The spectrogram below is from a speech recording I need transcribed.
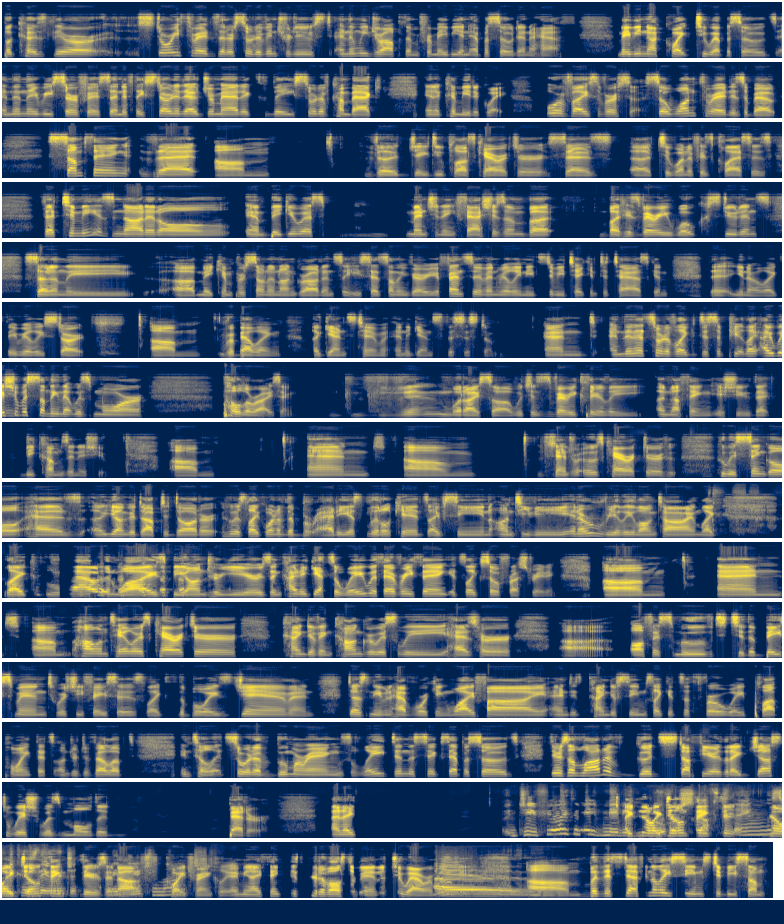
because there are story threads that are sort of introduced and then we drop them for maybe an episode and a half maybe not quite two episodes and then they resurface and if they started out dramatic they sort of come back in a comedic way or vice versa so one thread is about something that um, the Jay Duplass character says uh, to one of his classes that to me is not at all ambiguous mentioning fascism, but but his very woke students suddenly uh, make him persona non grata and say he said something very offensive and really needs to be taken to task, and that you know, like they really start um, rebelling against him and against the system. And and then it sort of like disappeared. Like I wish it Mm. was something that was more polarizing than what I saw, which is very clearly a nothing issue that becomes an issue. Um, and um, Sandra Oh's character, who who is single, has a young adopted daughter who is like one of the brattiest little kids I've seen on TV in a really long time. Like like loud and wise beyond her years and kind of gets away with everything. It's like so frustrating. Um, and um, Holland Taylor's character kind of incongruously has her uh, office moved to the basement where she faces like the boys' gym and doesn't even have working Wi Fi. And it kind of seems like it's a throwaway plot point that's underdeveloped until it sort of boomerangs late in the six episodes. There's a lot of good stuff here that I just wish was molded better. And I Do you feel like they may- I maybe no, I don't think there. No, I don't think just there's trying to do enough. Quite frankly, I mean, I think this could have also been a two-hour movie. Oh, Um, but this definitely seems to be some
